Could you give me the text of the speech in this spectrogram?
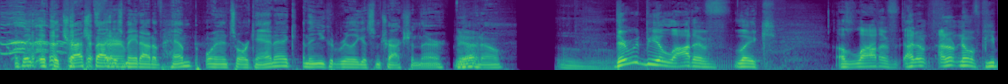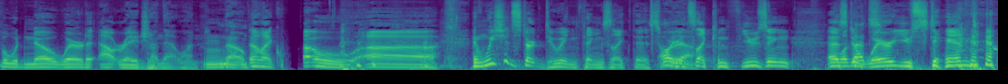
I think if the trash bag is fair. made out of hemp or it's organic, and then you could really get some traction there. Yeah. You know, There would be a lot of like a lot of I don't I don't know if people would know where to outrage on that one. no. They're like, oh, uh, and we should start doing things like this, Oh, where yeah. it's like confusing as Well, to where you stand.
